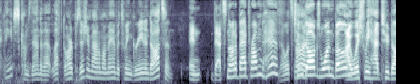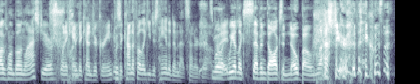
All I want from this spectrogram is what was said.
I think it just comes down to that left guard position battle, my man, between Green and Dotson. And that's not a bad problem to have. No, it's Two not. dogs, one bone. I wish we had two dogs, one bone last year when it came to Kendrick Green because it kind of felt like you just handed him that center job. it's more right? like we had like seven dogs and no bone last year. I think was the.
